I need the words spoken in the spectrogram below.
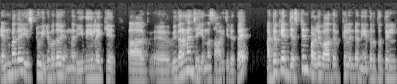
എൺപത് ഇസ്റ്റു ഇരുപത് എന്ന രീതിയിലേക്ക് വിതരണം ചെയ്യുന്ന സാഹചര്യത്തെ അഡ്വക്കേറ്റ് ജസ്റ്റിൻ പള്ളിവാതിൽക്കലിന്റെ നേതൃത്വത്തിൽ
